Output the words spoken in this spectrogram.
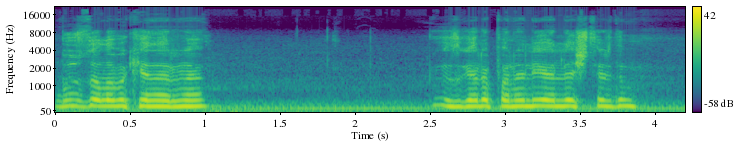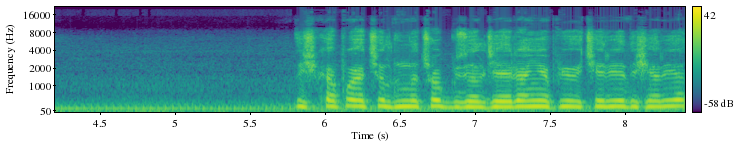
Buzdolabı kenarına ızgara paneli yerleştirdim. Dış kapı açıldığında çok güzel ceyran yapıyor içeriye dışarıya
